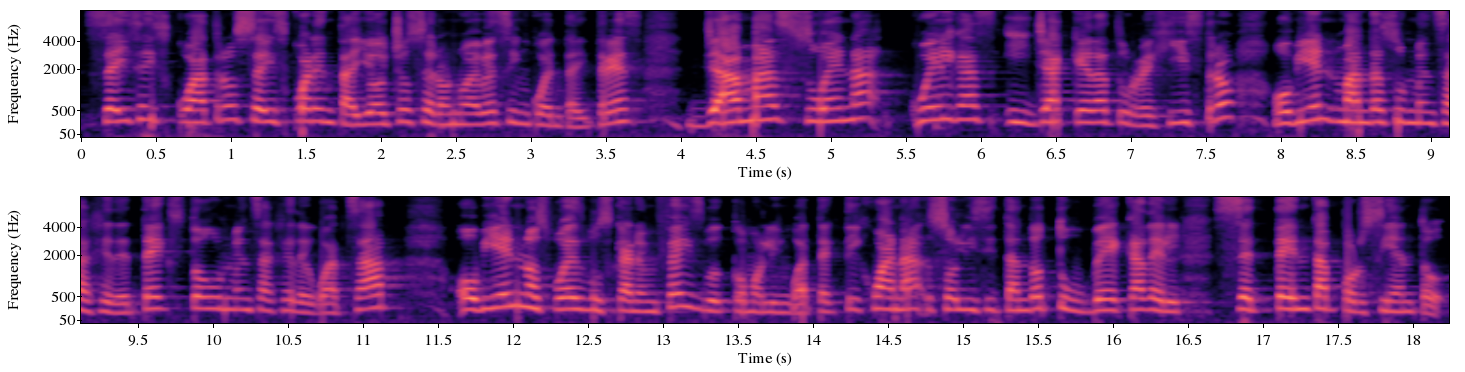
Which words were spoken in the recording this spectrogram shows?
664-648-0953. Llama, suena, cuelgas y ya queda tu registro, o bien mandas un mensaje de texto, un mensaje de WhatsApp, o bien nos puedes buscar en Facebook como Linguatec Tijuana solicitando tu beca del 70%.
